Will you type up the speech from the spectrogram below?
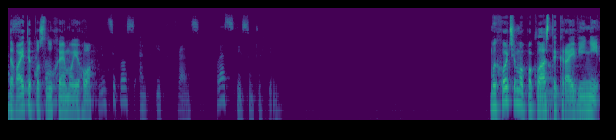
Давайте послухаємо його. Ми хочемо покласти край війні.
